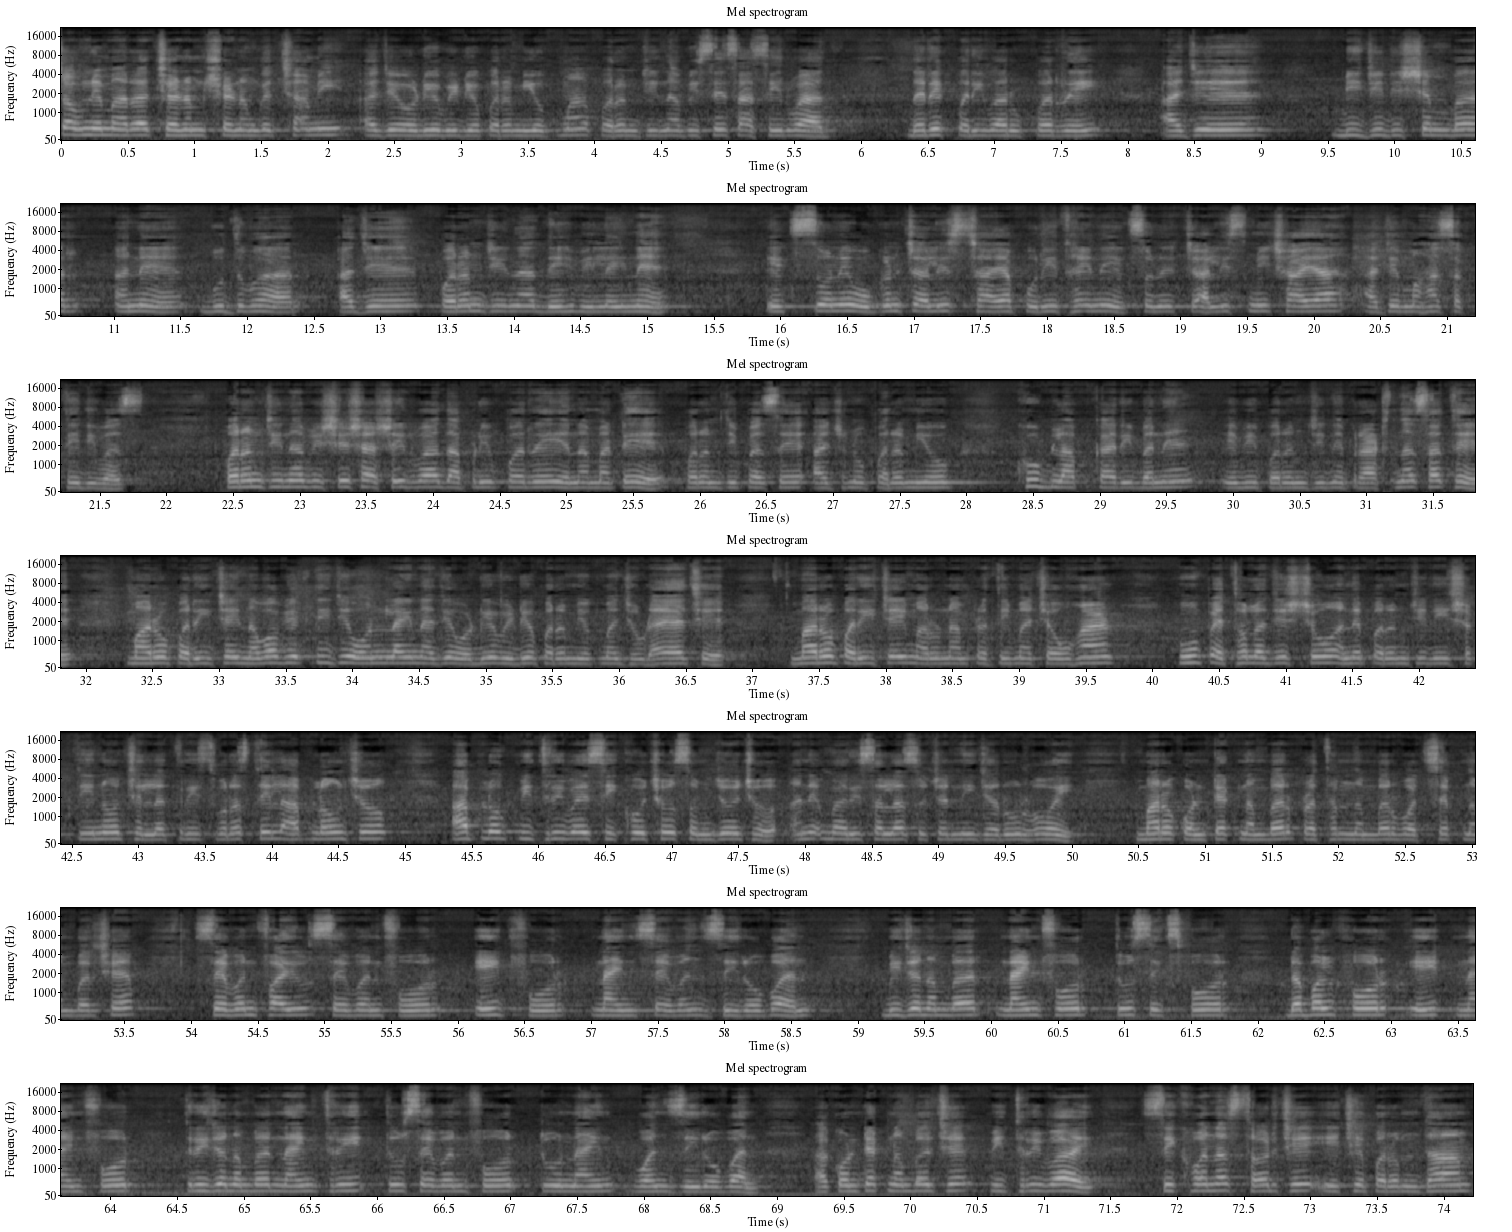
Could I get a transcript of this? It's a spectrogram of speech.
સૌને મારા શરણમ શરણમ ગચ્છામી. આજે ઓડિયો વીડિયો પરમ યોગમાં, પરમજીના વિશેષ આશીર્વાદ દરેક પરિવાર ઉપર રહી. આજે બીજી ડિસેમ્બર અને બુધવાર આજે પરમજીના દેહ વિલયને એકસો ને ઓગણચાલીસ છાયા પૂરી થઈને એકસો ને ચાલીસમી છાયા આજે મહાશક્તિ દિવસ. પરમજીના વિશેષ આશીર્વાદ આપણી ઉપર રહે. એના માટે પરમજી પાસે આજનો પરમયોગ ખૂબ લાભકારી બને એવી પરમજીને પ્રાર્થના સાથે મારો પરિચય નવા વ્યક્તિ જે ઓનલાઈન આજે ઓડિયો વીડિયો પરમયોગમાં જોડાયા છે, મારો પરિચય, મારું નામ પ્રતિમા ચૌહાણ, હું પેથોલોજીસ્ટ છું અને પરમજીની શક્તિનો છેલ્લા ત્રીસ વર્ષથી લાભ લઉં છું. આપ લોગ પીથરીવાય શીખો છો, સમજો છો અને મારી સલાહ સૂચનની જરૂર હોય. મારો કોન્ટેક્ટ નંબર પ્રથમ નંબર વોટ્સએપ નંબર છે. Seven five seven four eight four nine seven zero one બીજો number nine four two six four double four eight nine four ત્રીજો number nine three two seven four two nine one zero one આ contact number છે P three Y. શીખવાના સ્થળ છે, એ છે પરમધામ.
